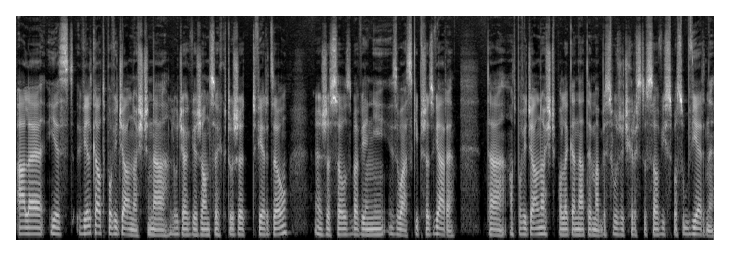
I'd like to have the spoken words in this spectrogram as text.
ale jest wielka odpowiedzialność na ludziach wierzących, którzy twierdzą, że są zbawieni z łaski przez wiarę. Ta odpowiedzialność polega na tym, aby służyć Chrystusowi w sposób wierny,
